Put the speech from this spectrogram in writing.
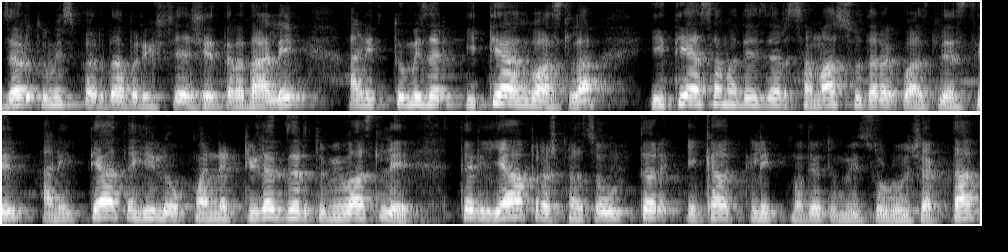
जर तुम्ही स्पर्धा परीक्षेच्या क्षेत्रात आले आणि तुम्ही जर इतिहास वाचला इतिहासामध्ये जर समाजसुधारक वाचले असतील आणि त्यातही लोकमान्य टिळक जर तुम्ही वाचले तर या प्रश्नाचं उत्तर एका क्लिकमध्ये तुम्ही सोडवू शकता.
